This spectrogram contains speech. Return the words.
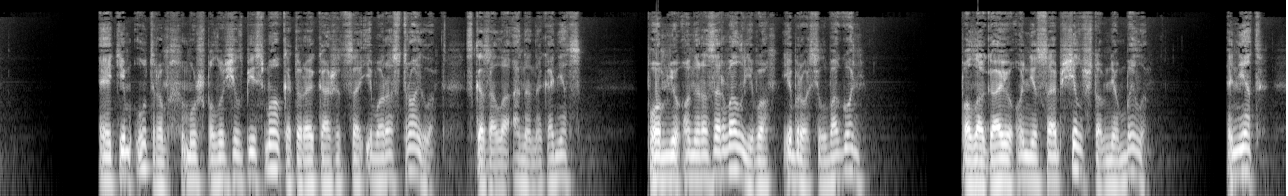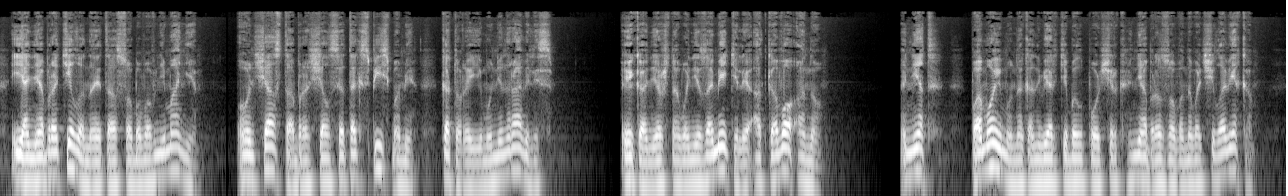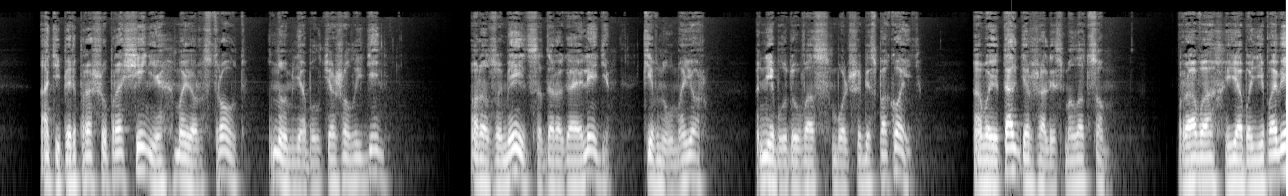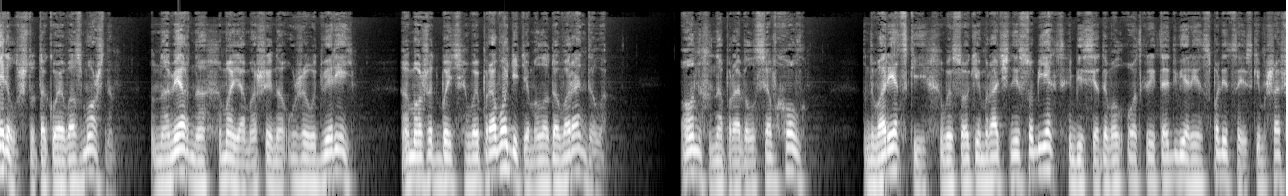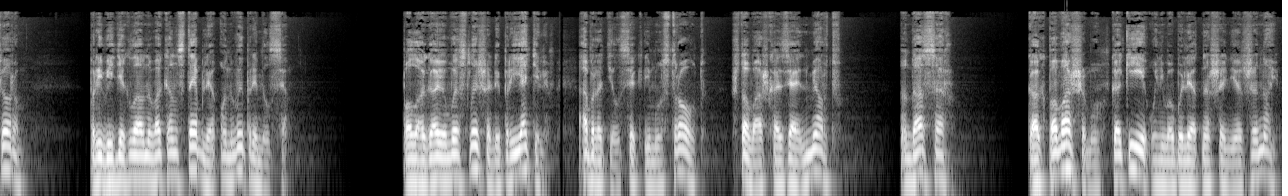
«Этим утром муж получил письмо, которое, кажется, его расстроило», — сказала она наконец. Помню, он разорвал его и бросил в огонь. Полагаю, он не сообщил, что в нем было. Нет, я не обратила на это особого внимания. Он часто обращался так с письмами, которые ему не нравились. И, конечно, вы не заметили, от кого оно. Нет, по-моему, на конверте был почерк необразованного человека. А теперь прошу прощения, майор Строуд, но у меня был тяжелый день. «Разумеется, дорогая леди», — кивнул майор. «Не буду вас больше беспокоить. А вы и так держались молодцом. Право, я бы не поверил, что такое возможно. Наверное, моя машина уже у дверей. А может быть, вы проводите молодого Рэндала?» Он направился в холл. Дворецкий, высокий мрачный субъект, беседовал у открытой двери с полицейским шофером. При виде главного констебля он выпрямился. «Полагаю, вы слышали, приятель?» — обратился к нему Строуд, — «что ваш хозяин мертв». «Да, сэр». «Как по-вашему, какие у него были отношения с женой?»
